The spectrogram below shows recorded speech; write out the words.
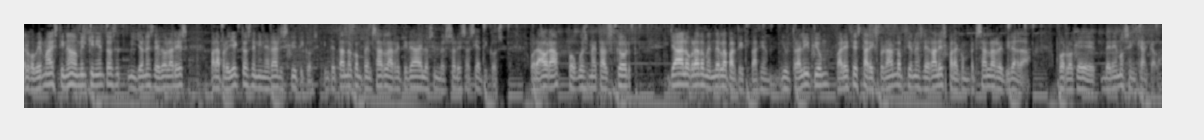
el gobierno ha destinado 1.500 millones de dólares para proyectos de minerales críticos, intentando compensar la retirada de los inversores asiáticos. Por ahora, Powers Metals Corp ya ha logrado vender la participación y Ultralithium parece estar explorando opciones legales para compensar la retirada, por lo que veremos en qué acaba.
